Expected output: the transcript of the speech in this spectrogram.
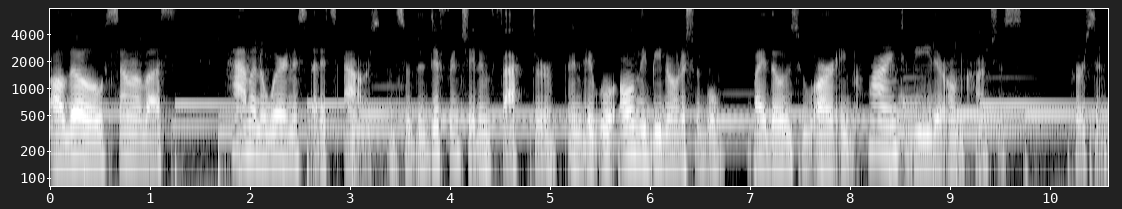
although some of us have an awareness that it's ours. And so the differentiating factor, and it will only be noticeable by those who are inclined to be their own conscious person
